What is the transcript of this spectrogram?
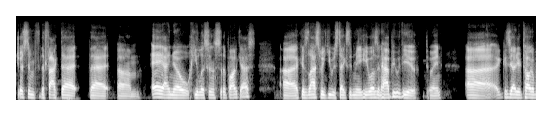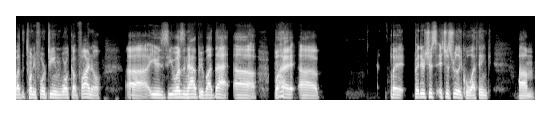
just in the fact that that um a, I know he listens to the podcast because uh, last week he was texting me. He wasn't happy with you, Dwayne, because uh, you had talking about the 2014 World Cup final. Uh, he was he wasn't happy about that. Uh, but uh, but but it's just it's just really cool. I think um,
